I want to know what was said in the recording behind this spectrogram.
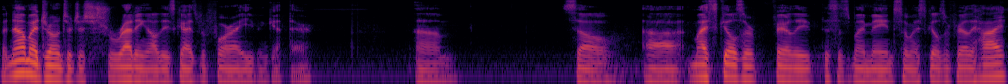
But now my drones are just shredding all these guys before I even get there. Um, so uh, my skills are fairly. This is my main, so my skills are fairly high.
